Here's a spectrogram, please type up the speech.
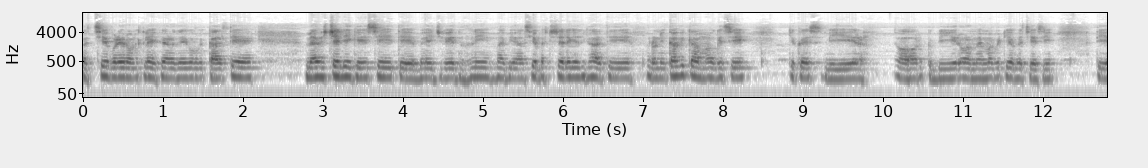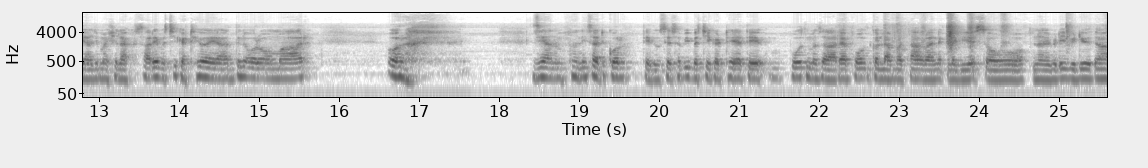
बच्चे बड़े रौनक लाई फिर देखो कल तो ਮੈਂ ਵੀ ਚਲੀ ਗਈ ਸੀ ਤੇ ਬਈ ਜਵੇਦ ਹੁਣੀ, ਮੈਂ ਵੀ ਆਸੀ ਬੱਚੇ ਚਲੇ ਗਏ ਘਰ ਤੇ ਰੋਣੀ ਕਾ ਵੀ ਕੰਮ ਹੋ ਗਏ ਸੀ ਕਿਉਂਕਿ ਸਮੀਰ ਔਰ ਕਬੀਰ ਔਰ ਮੈਂ ਬਿਟੀਆ ਬੱਚੇ ਸੀ, ਤੇ ਅੱਜ ਮਾਸ਼ਾਅੱਲਾ ਸਾਰੇ ਬੱਚੇ ਇਕੱਠੇ ਹੋਏ ਆਦਲ ਔਰ ਉਮਰ ਔਰ ਜ਼ਿਆਨ ਮਹਾਨੀ ਸਾਡੇ ਕੋਲ, ਤੇ ਦੂਸਰੇ ਸਭੀ ਬੱਚੇ ਇਕੱਠੇ ਆ ਤੇ ਬਹੁਤ ਮਜ਼ਾ ਆ ਰਿਹਾ, ਬਹੁਤ ਗੱਲਾਂ ਬਾਤਾਂ ਰੌਣਕ ਲੱਗੀ ਹੈ ਸੋ ਆਪਣਾ ਵੀਡੀਓ ਵੀਡੀਓ ਦਾ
